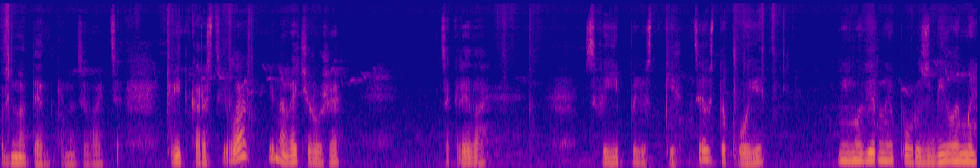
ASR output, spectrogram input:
одноденки називається. Квітка розцвіла і на вечір уже закрила свої пелюстки. Це ось такої неймовірної пору з білими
